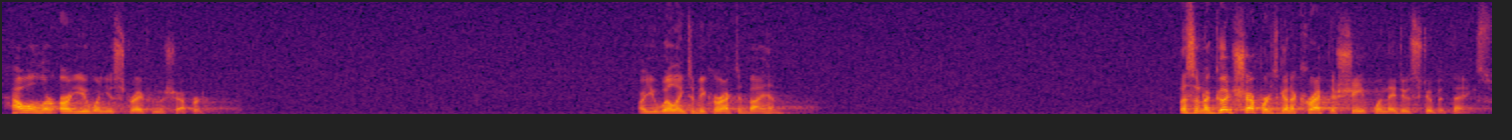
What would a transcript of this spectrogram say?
How alert are you when you stray from the shepherd? Are you willing to be corrected by him? Listen, a good shepherd is going to correct the sheep when they do stupid things.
